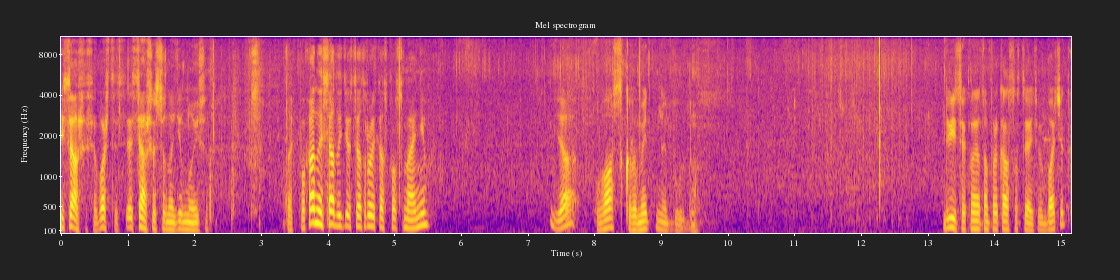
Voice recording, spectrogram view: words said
і сяшися, бачите, сяшися наді мною. Так, поки не сядуть оця тройка спортсменів, я вас кормити не буду. Дивіться, як вони там прекрасно стоять, ви бачите?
